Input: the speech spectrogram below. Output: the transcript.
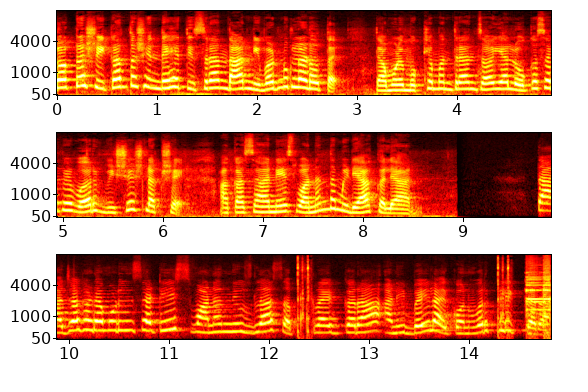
डॉक्टर श्रीकांत शिंदे हे तिसऱ्यांदा निवडणूक लढवत आहेत त्यामुळे मुख्यमंत्र्यांचं या लोकसभेवर विशेष लक्ष आहे. आकाश सहाने स्वानंद मीडिया कल्याण. ताज्या घडामोडींसाठी स्वानंद न्यूजला सबस्क्राईब करा आणि बेल आयकॉनवर क्लिक करा.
